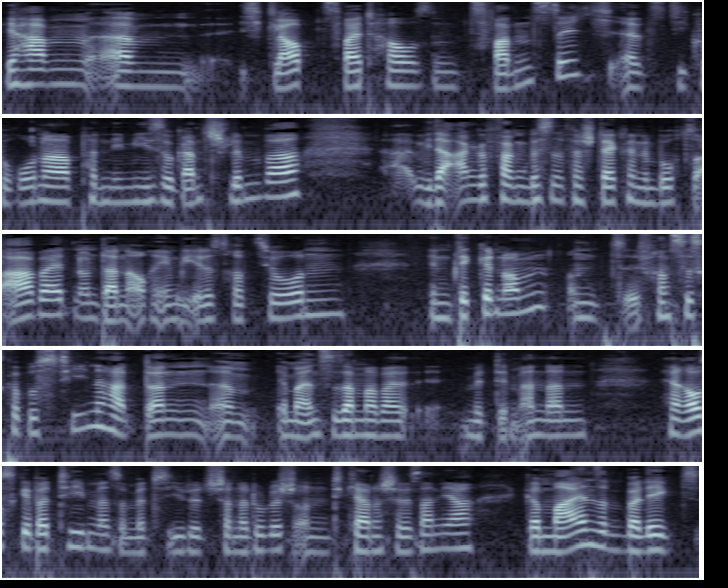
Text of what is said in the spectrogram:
Wir haben, ähm, ich glaube, 2020, als die Corona-Pandemie so ganz schlimm war, wieder angefangen, ein bisschen verstärkt an dem Buch zu arbeiten und dann auch eben die Illustrationen in Blick genommen. Und Franziska Bustin hat dann ähm, immer in Zusammenarbeit mit dem anderen Herausgeberteam, also mit Judith Standardulisch und Keanu Shelesanya, gemeinsam überlegt,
